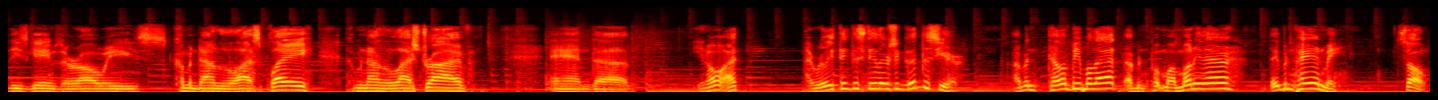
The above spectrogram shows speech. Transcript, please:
These games are always coming down to the last play, coming down to the last drive. And, uh, you know, I, I really think the Steelers are good this year. I've been telling people that. I've been putting my money there. They've been paying me. So,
